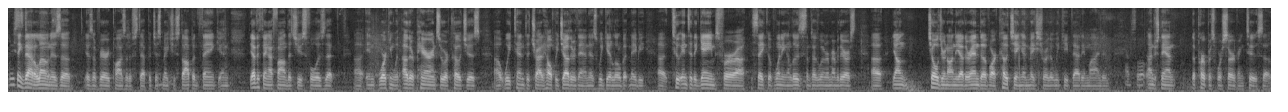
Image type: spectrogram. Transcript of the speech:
We I think that alone is a is a very positive step. It just makes you stop and think. And the other thing I found that's useful is that uh, in working with other parents who are coaches, uh, we tend to try to help each other then as we get a little bit maybe uh, too into the games for uh, the sake of winning and losing. Sometimes we remember there are uh, young children on the other end of our coaching and make sure that we keep that in mind and Absolutely. understand the purpose we're serving too. So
